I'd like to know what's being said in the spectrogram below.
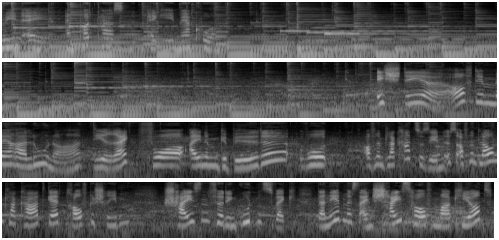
Green A, ein Podcast mit Peggy Merkur. Ich stehe auf dem Mera Luna direkt vor einem Gebilde, wo auf einem Plakat zu sehen ist, auf einem blauen Plakat gelb draufgeschrieben, Scheißen für den guten Zweck. Daneben ist ein Scheißhaufen markiert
